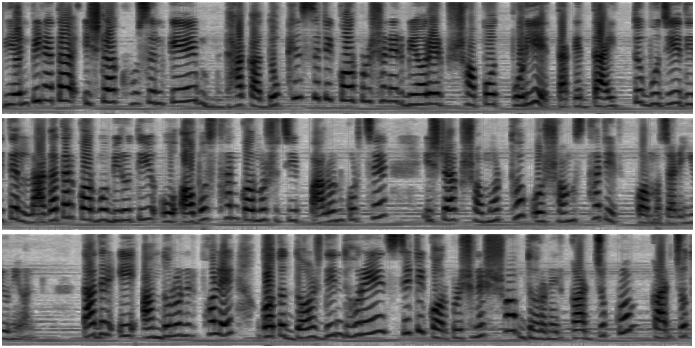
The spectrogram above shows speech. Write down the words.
বিএনপি নেতা ইশরাক হোসেনকে ঢাকা দক্ষিণ সিটি কর্পোরেশনের মেয়রের শপথ পড়িয়ে তাকে দায়িত্ব বুঝিয়ে দিতে লাগাতার কর্মবিরতি ও অবস্থান কর্মসূচি পালন করছে ইশরাক সমর্থক ও সংস্থাটির কর্মচারী ইউনিয়ন। তাদের এই আন্দোলনের ফলে গত দশ দিন ধরে সিটি কর্পোরেশনের সব ধরনের কার্যক্রম কার্যত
